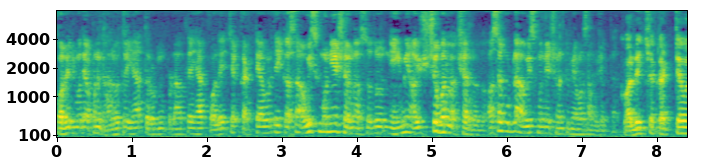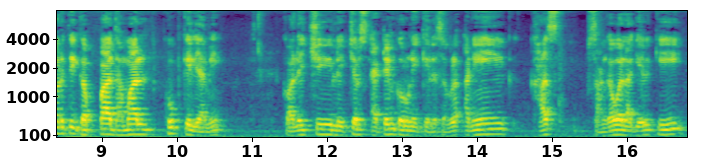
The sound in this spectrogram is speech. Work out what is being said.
कॉलेजमध्ये आपण घालवतो. या तरुणपणातल्या ह्या कॉलेजच्या कट्ट्यावरती एक असा अविस्मरणीय क्षण असतो जो नेहमी आयुष्यभर लक्षात राहतो. असा कुठला अविस्मरणीय क्षण तुम्ही आम्हाला सांगू शकता? कॉलेजच्या कट्ट्यावरती गप्पा धमाल खूप केली आम्ही. कॉलेजची लेक्चर्स अटेंड करून केलं सगळं. आणि खास सांगावं लागेल की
